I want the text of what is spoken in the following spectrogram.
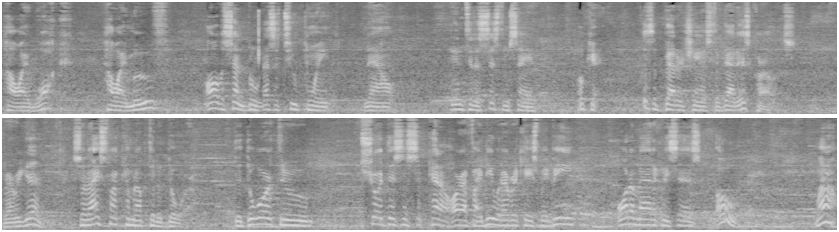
how I walk, how I move. All of a sudden, boom, that's a two point now into the system saying, okay, there's a better chance that that is Carlos. Very good. So then I start coming up to the door. The door through short distance kind of RFID, whatever the case may be, automatically says, oh, wow,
